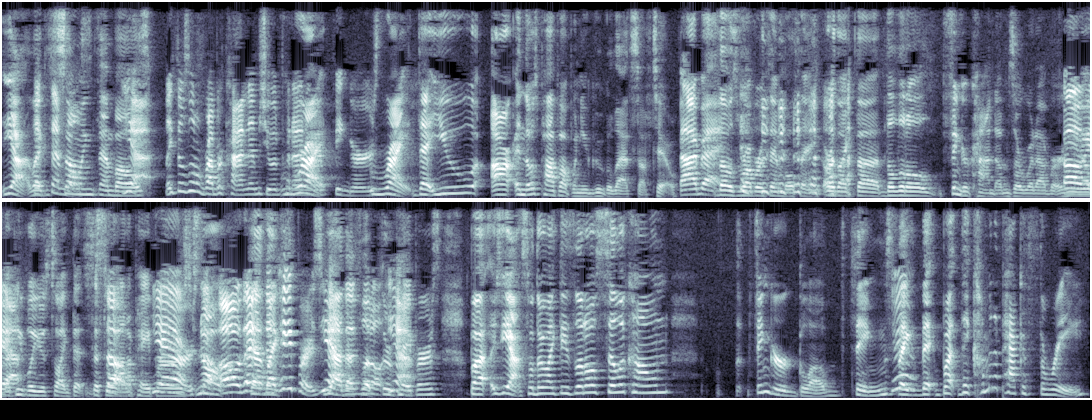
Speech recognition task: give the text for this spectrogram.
Yeah, like, thimbles. sewing thimbles. Yeah, like those little rubber condoms you would put on your fingers. Right. That you are, and those pop up when you Google that stuff too. I bet those rubber thimble thing or like the the little finger condoms or whatever you Oh, know yeah. that people used to like that sift So, a lot of oh, papers yeah, or so- no oh, that- the papers, yeah, that flip little- through yeah. papers but yeah so they're like these little silicone finger glove things Yeah. like they but they come in a pack of three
